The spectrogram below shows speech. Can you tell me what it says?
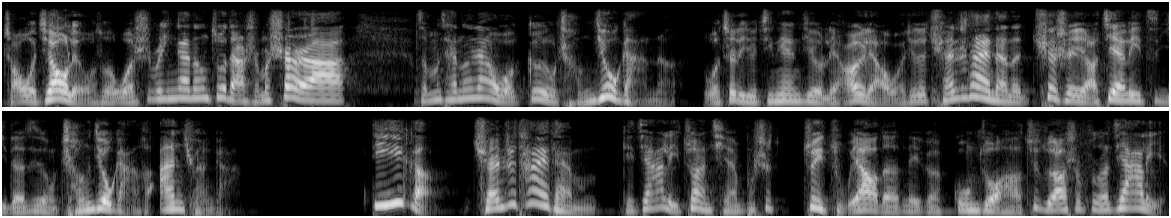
找我交流，说我是不是应该能做点什么事儿啊？怎么才能让我更有成就感呢？我这里就今天就聊一聊，我觉得全职太太呢，确实也要建立自己的这种成就感和安全感。第一个，全职太太给家里赚钱不是最主要的那个工作哈，最主要是负责家里。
